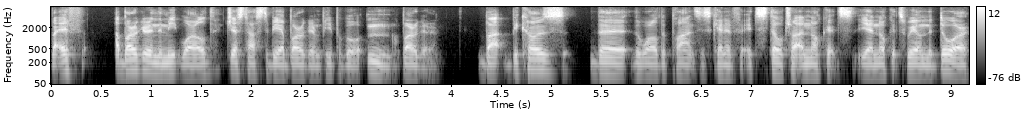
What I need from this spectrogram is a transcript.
but if a burger in the meat world just has to be a burger and people go, mm, burger. But because the the world of plants is kind of it's still trying to knock its yeah knock its way on the door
